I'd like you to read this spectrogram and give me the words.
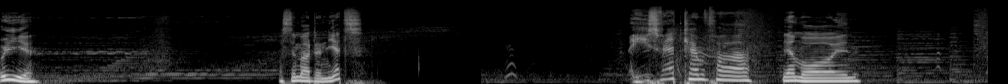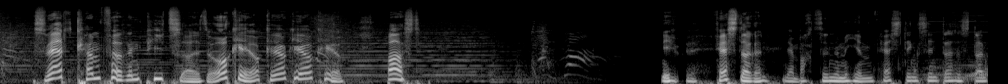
Ui. Was sind wir denn jetzt? Ey, Schwertkämpfer. Ja, moin. Schwertkämpferin Pizza also. Okay, okay, okay, okay. Passt. Nee, äh, Festerin. Ja, macht Sinn, wenn wir hier im Festing sind, dass es dann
